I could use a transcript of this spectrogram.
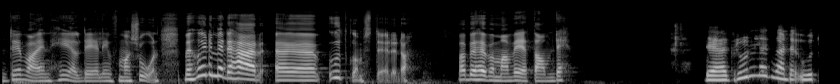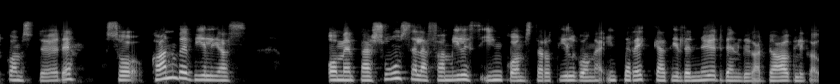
Det var en hel del information. Men hur är det med det här uh, utkomststödet då? Vad behöver man veta om det? Det grundläggande utkomststödet så kan beviljas om en persons eller familjs inkomster och tillgångar inte räcker till de nödvändiga dagliga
